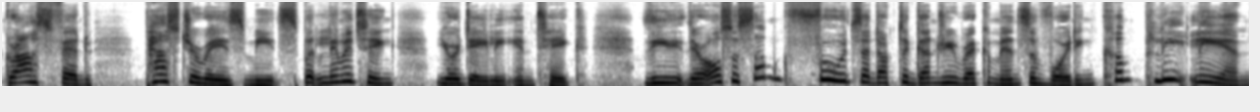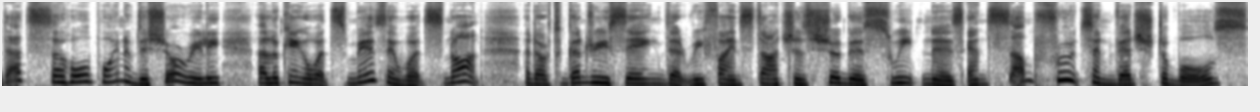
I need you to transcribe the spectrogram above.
grass fed pasture raised meats, but limiting your daily intake. The, there are also some foods that Dr. Gundry recommends avoiding completely, and that's the whole point of this show, really, uh, looking at what's myth and what's not. Uh, Dr. Gundry is saying that refined starches, sugars, sweeteners, and some fruits and vegetables,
